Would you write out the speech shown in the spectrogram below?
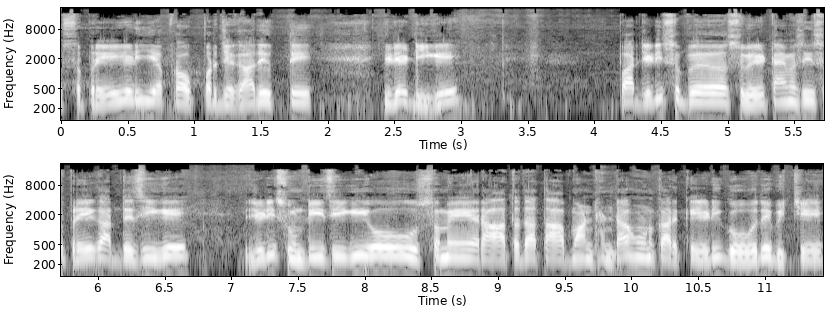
ਸਪਰੇਅ ਜਿਹੜੀ ਹੈ ਪ੍ਰੋਪਰ ਜਗ੍ਹਾ ਦੇ ਉੱਤੇ ਜਿਹੜੇ ਡੀਗੇ। ਪਰ ਜਿਹੜੀ ਸਪ- ਸਵੇਰ ਟਾਈਮ ਅਸੀਂ ਸਪਰੇਅ ਕਰਦੇ ਸੀਗੇ, ਜਿਹੜੀ ਸੁੰਡੀ ਸੀਗੀ ਉਹ ਉਸ ਸਮੇਂ ਰਾਤ ਦਾ ਤਾਪਮਾਨ ਠੰਡਾ ਹੋਣ ਕਰਕੇ ਜਿਹੜੀ ਗੋਬ ਦੇ ਵਿੱਚੇ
